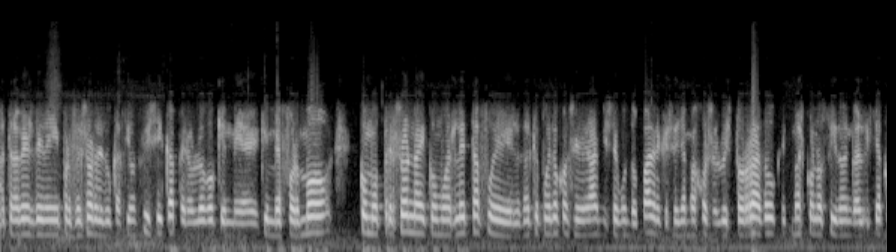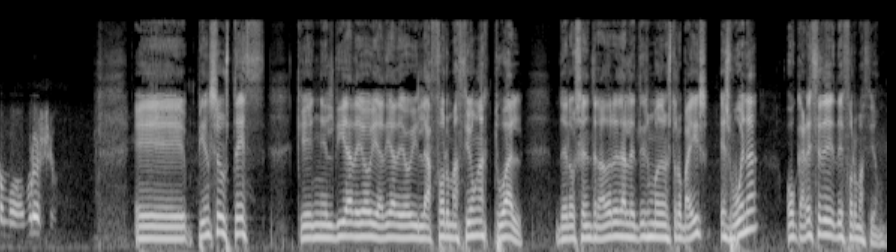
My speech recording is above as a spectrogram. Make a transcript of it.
a través de mi profesor de educación física, pero luego quien me, quien me formó como persona y como atleta fue el que puedo considerar mi segundo padre, que se llama José Luis Torrado, que es más conocido en Galicia como Bruso. Eh, ¿Piensa usted que en el día de hoy, a día de hoy, la formación actual de los entrenadores de atletismo de nuestro país es buena o carece de formación?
